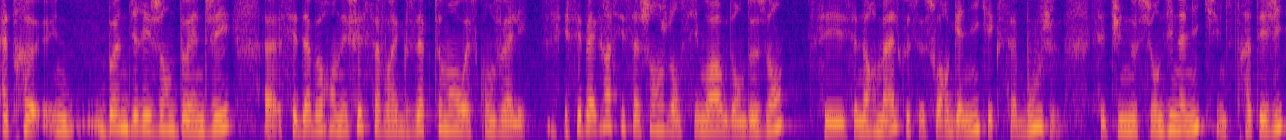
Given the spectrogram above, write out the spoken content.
être une bonne dirigeante d'ONG, c'est d'abord en effet savoir exactement où est-ce qu'on veut aller. Et c'est pas grave si ça change dans six mois ou dans deux ans. C'est normal que ce soit organique et que ça bouge. C'est une notion dynamique, une stratégie,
